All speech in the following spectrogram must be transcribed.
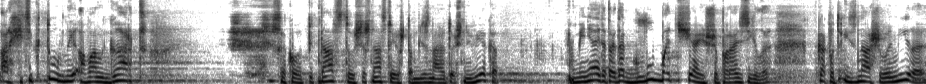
архитектурный авангард с какого 15-16, я уж там не знаю точно века, меня это тогда глубочайше поразило. Как вот из нашего мира,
